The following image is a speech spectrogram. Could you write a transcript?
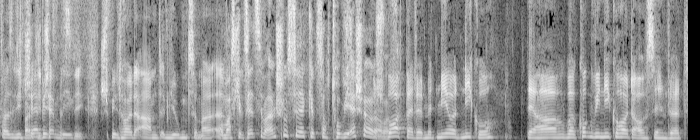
Quasi die Champions, die Champions League, League, spielt heute Abend im Jugendzimmer. Und was gibt's jetzt im Anschluss direkt? Gibt's noch Tobi Escher oder Sportbattle mit mir und Nico. Ja, mal gucken, wie Nico heute aussehen wird.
